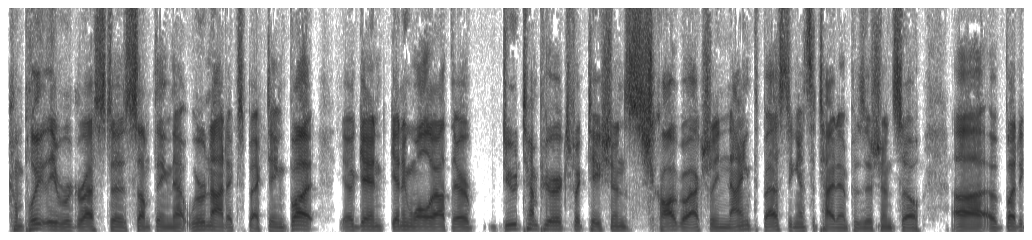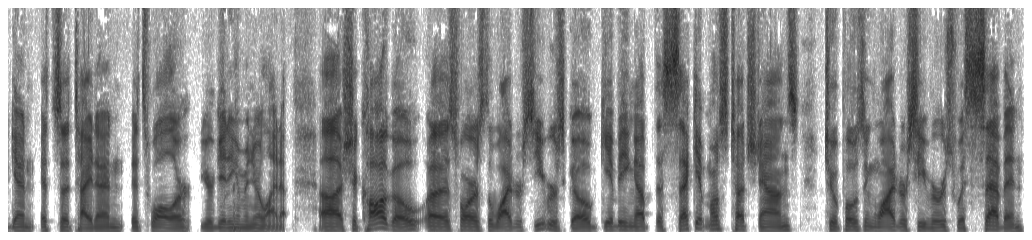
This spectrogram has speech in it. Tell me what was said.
completely regressed to something that we're not expecting. But again, getting Waller out there, do temper your expectations. Chicago actually ninth best against the tight end position. So, uh, but again, it's a tight end. It's Waller. You're getting him in your lineup. Uh, Chicago, uh, as far as the wide receivers go, giving up the second most touchdowns to opposing wide receivers with seven,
